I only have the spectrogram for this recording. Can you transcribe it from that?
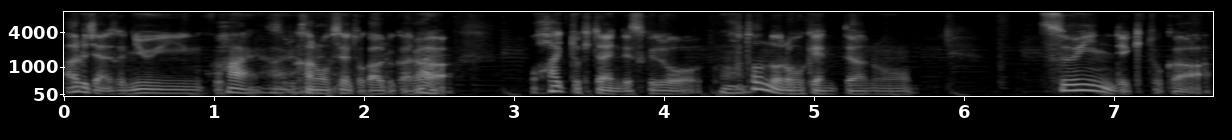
あるじゃないですか入院する可能性とかあるから、はい。もう入っときたいんですけど、うん。ほとんどの保険ってあの通院歴とか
